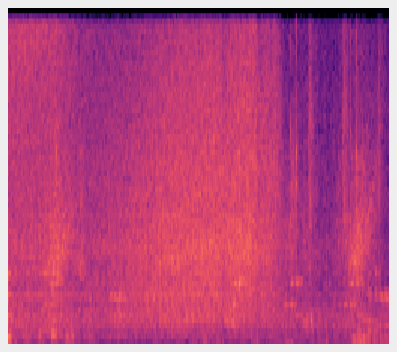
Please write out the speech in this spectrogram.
Ha ha ha ha.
